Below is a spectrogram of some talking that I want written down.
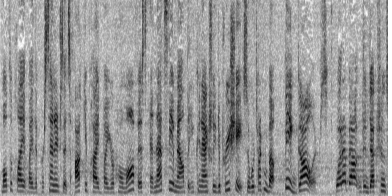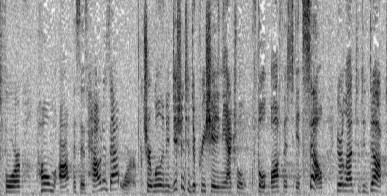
multiply it by the percentage that's occupied by your home office, and that's the amount that you can actually depreciate. So we're talking about big dollars. What about deductions for home offices? How does that work? Sure. Well, in addition to depreciating the actual full office itself, you're allowed to deduct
